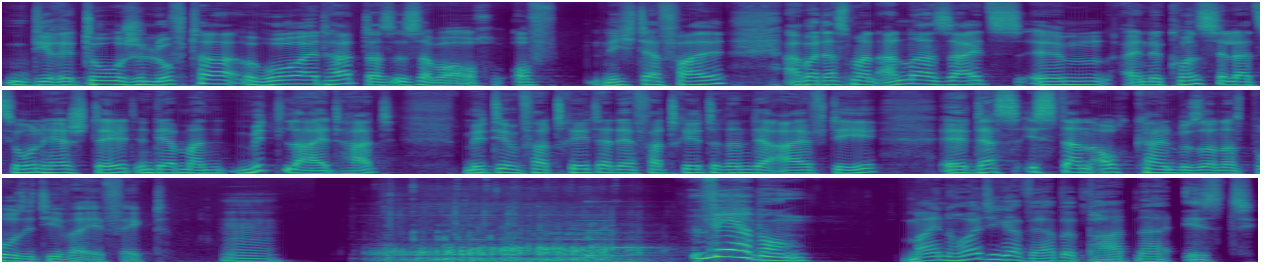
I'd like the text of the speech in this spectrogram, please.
die rhetorische Lufthoheit hat. Das ist aber auch oft nicht der Fall. Aber dass man andererseits ähm, eine Konstellation herstellt, in der man Mitleid hat mit dem Vertreter der Vertreterin der AfD, äh, das ist dann auch kein besonders positiver Effekt. Hm. Werbung mein heutiger Werbepartner ist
